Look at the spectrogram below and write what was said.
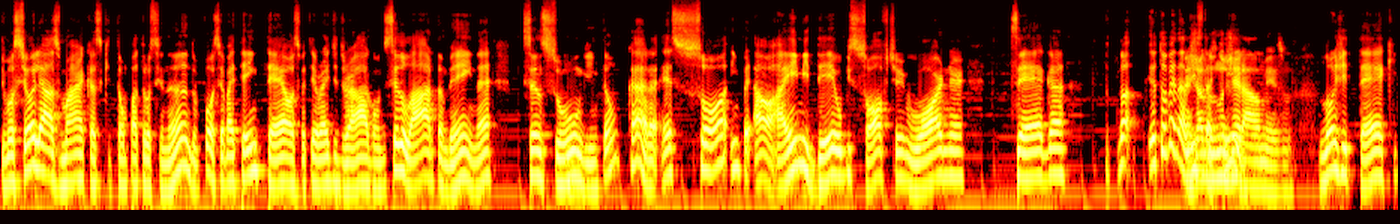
se você olhar as marcas que estão patrocinando, pô, você vai ter Intel, você vai ter Red Dragon, de celular também, né? Samsung, então, cara, é só ah, a AMD, Ubisoft, Warner, Sega. Eu tô vendo a é lista jogos aqui, no geral mesmo. Logitech,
